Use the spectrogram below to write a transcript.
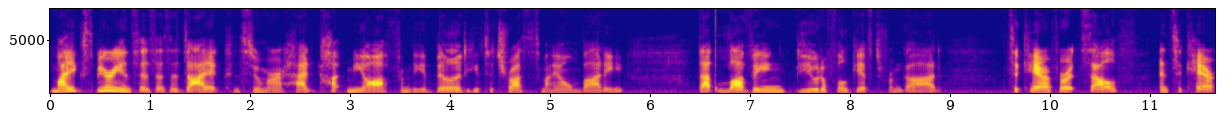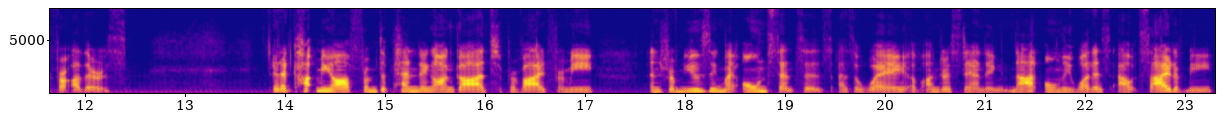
My experiences as a diet consumer had cut me off from the ability to trust my own body, that loving, beautiful gift from God, to care for itself and to care for others. It had cut me off from depending on God to provide for me and from using my own senses as a way of understanding not only what is outside of me,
